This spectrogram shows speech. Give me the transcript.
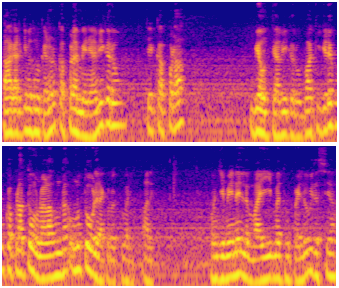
ਤਾਂ ਕਰਕੇ ਮੈਂ ਤੁਹਾਨੂੰ ਕਹਿਣਾ ਕੱਪੜਾ ਮਿਣਿਆ ਵੀ ਕਰੋ ਤੇ ਕੱਪੜਾ ਵਿਉਂਤਿਆ ਵੀ ਕਰੋ। ਬਾਕੀ ਜਿਹੜਾ ਕੋਈ ਕੱਪੜਾ ਧੋਣ ਵਾਲਾ ਹੁੰਦਾ, ਉਹਨੂੰ ਧੋ ਲਿਆ ਕਰੋ ਇੱਕ ਵਾਰੀ। ਆਲੇ ਹੁਣ ਜਿਵੇਂ ਇਹਨਾਂ ਦੀ ਲੰਬਾਈ ਮੈਂ ਤੁਹਾਨੂੰ ਪਹਿਲਾਂ ਵੀ ਦੱਸਿਆ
